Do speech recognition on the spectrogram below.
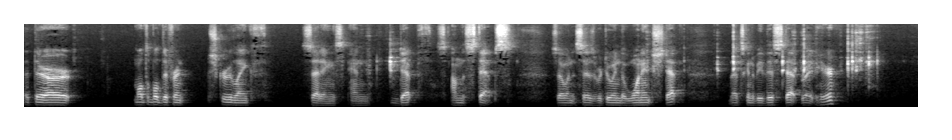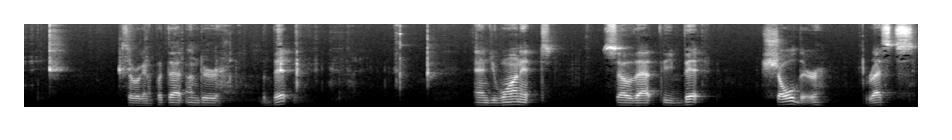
that there are multiple different screw length settings and depths on the steps. So when it says we're doing the one inch step, that's going to be this step right here. So we're going to put that under the bit. And you want it so that the bit shoulder rests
